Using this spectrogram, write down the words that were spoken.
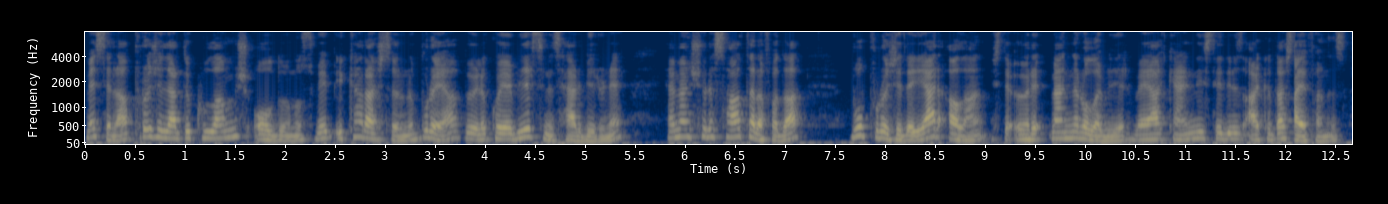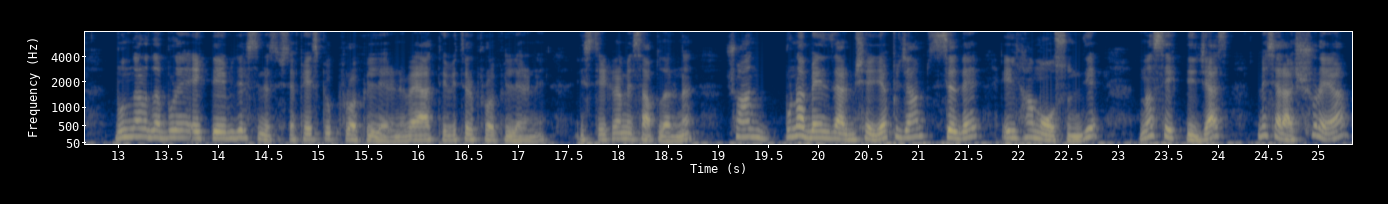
Mesela projelerde kullanmış olduğunuz Web 2 araçlarını buraya böyle koyabilirsiniz her birine. Hemen şöyle sağ tarafa da bu projede yer alan işte öğretmenler olabilir veya kendi istediğiniz arkadaş sayfanız. Bunları da buraya ekleyebilirsiniz. İşte Facebook profillerini veya Twitter profillerini, Instagram hesaplarını. Şu an buna benzer bir şey yapacağım. Size de ilham olsun diye. Nasıl ekleyeceğiz? Mesela şuraya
